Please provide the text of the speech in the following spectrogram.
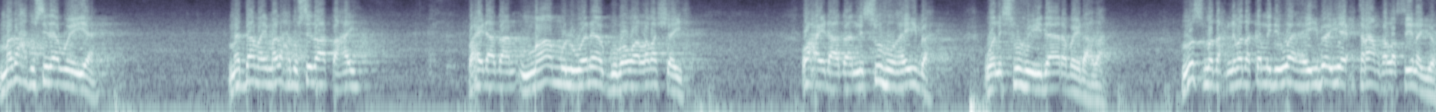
Madaxdu sidaa weeyaan. Maadaama ay madaxdu sidaa tahay waxay dhahdaan maamul wanaaguba waa laba shay. Waxay dhahdaan nisfuhu hayba wa nisfuhu idaara bay dhahdaan nus madaxnimada ka midii waa haybe iyo ixtiraamka la siinayo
